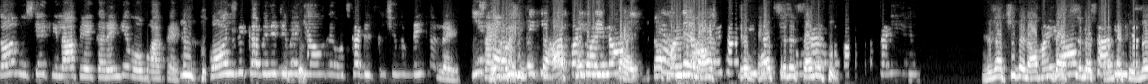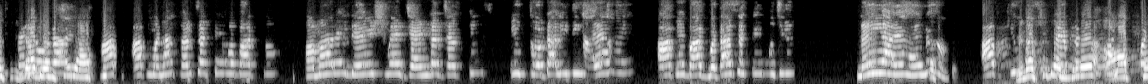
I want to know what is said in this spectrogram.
तो हम उसके खिलाफ ये करेंगे वो बात है। कौन सी कम्युनिटी में क्या हो रहा है उसका डिस्कशन हम नहीं कर रहे। तो मीनाक्षी बहन आपकी बात से मैं सहमत हूँ। मैं पूजा बहन से आप आप मना कर सकते हैं वो बात को। हमारे देश में जेंडर जस्टिस इन टोटालिटी आया है। आप ये बात बता सकते हैं मुझे? नहीं आया है ना। आप क्यों आपको-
